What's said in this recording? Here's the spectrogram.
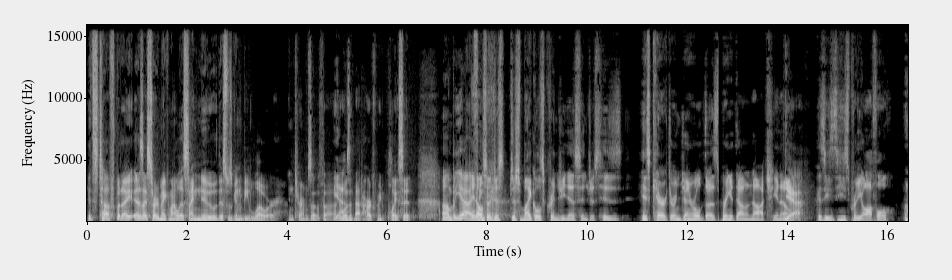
it's tough, but I as I started making my list, I knew this was going to be lower in terms of uh, Yeah. it wasn't that hard for me to place it. Um, but yeah, I and think, also just just Michael's cringiness and just his his character in general does bring it down a notch. You know. yeah, because he's he's pretty awful.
